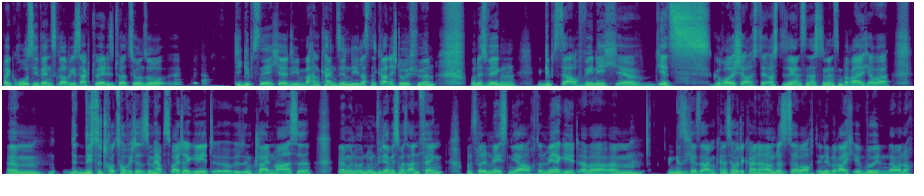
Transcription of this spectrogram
Bei Großevents, glaube ich, ist aktuell die Situation so, die gibt's nicht, äh, die machen keinen Sinn, die lassen sich gerade nicht durchführen. Und deswegen gibt's da auch wenig äh, jetzt Geräusche aus, de, aus dieser ganzen, aus dem ganzen Bereich. Aber ähm, nichtsdestotrotz hoffe ich, dass es im Herbst weitergeht, äh, im kleinen Maße ähm, und, und, und wieder ein bisschen was anfängt und vielleicht im nächsten Jahr auch dann mehr geht. Aber ähm, sicher sagen kann es ja heute keiner haben. Das ist aber auch in dem Bereich irgendwo da noch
